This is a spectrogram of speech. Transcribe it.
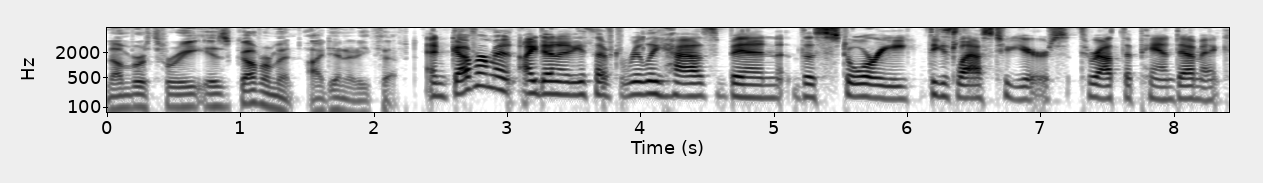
Number three is government identity theft. And government identity theft really has been the story these last two years throughout the pandemic.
